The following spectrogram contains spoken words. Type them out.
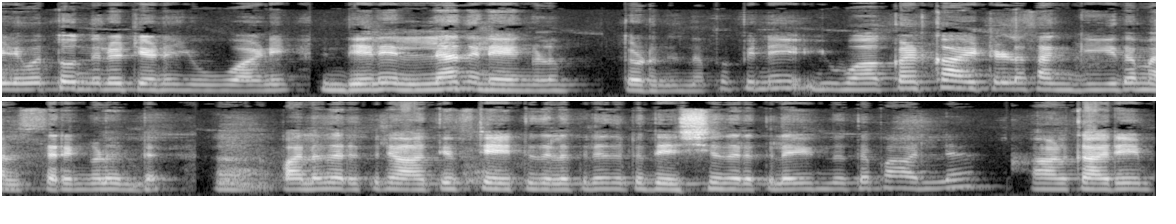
എഴുപത്തൊന്നിലൊക്കെയാണ് യുവവാണി. ഇന്ത്യയിലെ എല്ലാ നിലയങ്ങളും തുടങ്ങുന്നത്. അപ്പോൾ പിന്നെ യുവാക്കൾക്കായിട്ടുള്ള സംഗീത മത്സരങ്ങളുണ്ട്. പലതരത്തിൽ ആദ്യം സ്റ്റേറ്റ് തലത്തിൽ എന്നിട്ട് ദേശീയ തലത്തിൽ ഇന്നത്തെ പല ആൾക്കാരെയും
